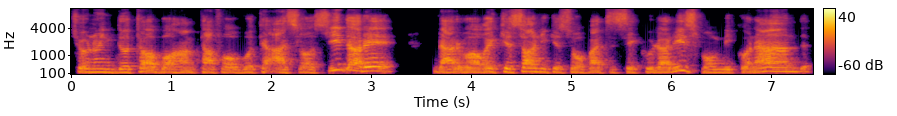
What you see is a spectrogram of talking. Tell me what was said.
چون این دوتا با هم تفاوت اساسی داره. در واقع کسانی که صحبت سکولاریسم رو می‌کنند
